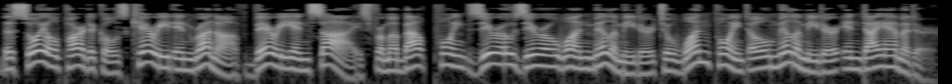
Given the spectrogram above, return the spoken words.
The soil particles carried in runoff vary in size from about 0.001 mm to 1.0 mm in diameter.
